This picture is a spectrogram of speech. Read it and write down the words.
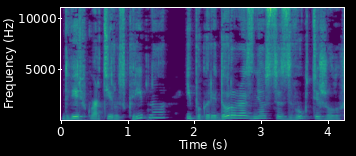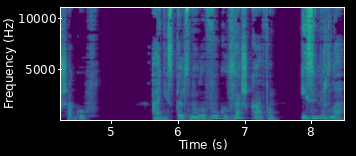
Дверь в квартиру скрипнула, и по коридору разнесся звук тяжелых шагов. Аня скользнула в угол за шкафом и замерла,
